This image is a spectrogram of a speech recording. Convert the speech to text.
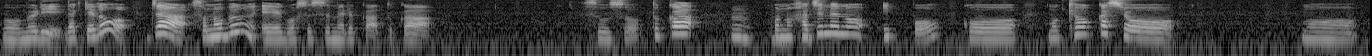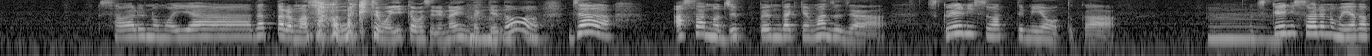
もう無理。だけどじゃあその分英語進めるかとか。そうそう。とかうん。この初めの一歩こうもう教科書もう触るのも嫌だったらまあ触んなくてもいいかもしれないんだけどじゃあ朝の10分だけまずじゃあ机に座ってみようとか、うん。机に座るのも嫌だっ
